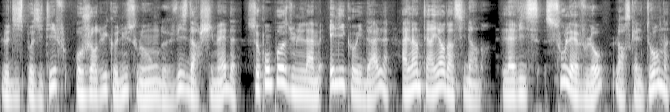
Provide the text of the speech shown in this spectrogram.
Le dispositif, aujourd'hui connu sous le nom de vis d'Archimède, se compose d'une lame hélicoïdale à l'intérieur d'un cylindre. La vis soulève l'eau lorsqu'elle tourne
